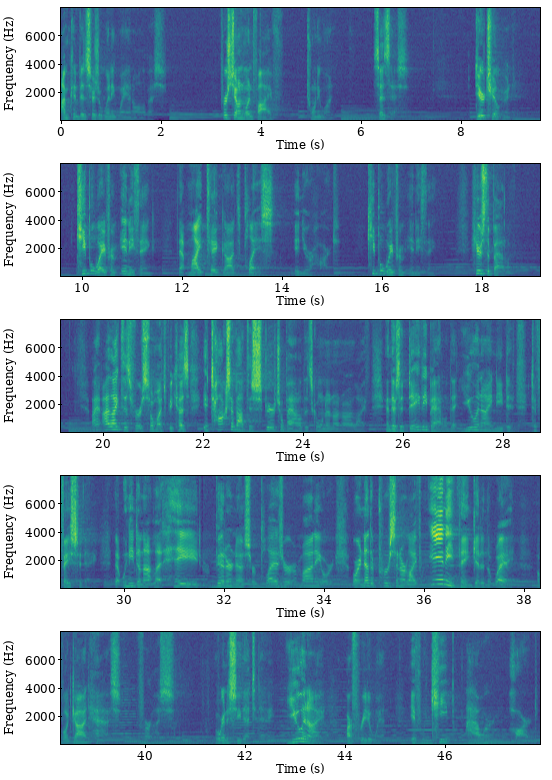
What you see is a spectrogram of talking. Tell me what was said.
I'm convinced there's a winning way in all of us. 1 John 1 5, 21 says this Dear children, keep away from anything that might take God's place in your heart. Keep away from anything. Here's the battle. I, I, like this verse so much because it talks about this spiritual battle that's going on in our life. And there's a daily battle that you and I need to, to face today. That we need to not let hate or bitterness or pleasure or money or, or another person in our life, anything get in the way of what God has for us. We're going to see that today. You and I are free to win if we keep our heart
